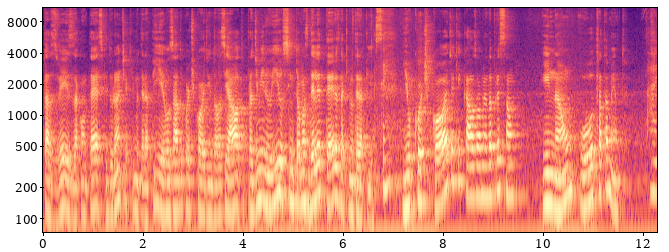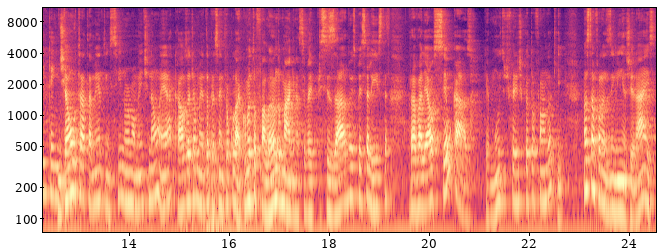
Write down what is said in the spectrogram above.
muitas vezes acontece que durante a quimioterapia é usado o corticoide em dose alta para diminuir os sintomas deletérios da quimioterapia. Sim. E o corticoide é que causa o aumento da pressão e não o tratamento. Ah, entendi. Então, o tratamento em si normalmente não é a causa de aumento da pressão intraocular. Como eu estou falando, Magna, você vai precisar de um especialista para avaliar o seu caso, que é muito diferente do que eu estou falando aqui. Nós estamos falando em linhas gerais,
